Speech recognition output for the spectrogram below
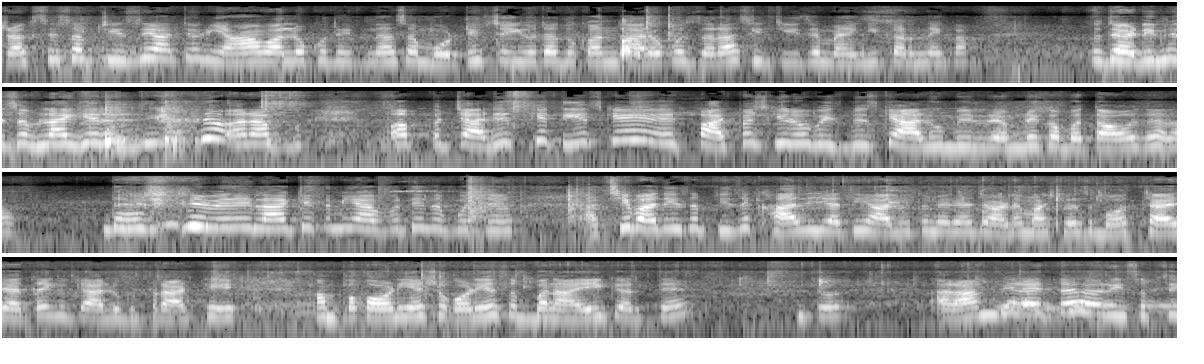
ट्रक से सब चीज़ें आती हैं और यहाँ वालों को तो इतना सा मोटिव चाहिए होता है दुकानदारों को ज़रा सी चीज़ें महँगी करने का। तो डैडी ने सब ला के रख दिया और अब अब चालीस के तीस के पाँच पाँच किलो बीस बीस के आलू मिल रहे हमने कहा, बताओ ज़रा। डैडी ने मेरे ला के इतनी आफत है सब कुछ अच्छी बात है सब चीज़ें खा ली जाती हैं। आलू तो मेरे यहाँ जाड़े मसले से बहुत खाया जाता है, क्योंकि आलू के पराठे, हम पकौड़ियाँ शकौड़ियाँ सब बनाए ही करते हैं। तो आराम भी रहता है और ये सबसे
